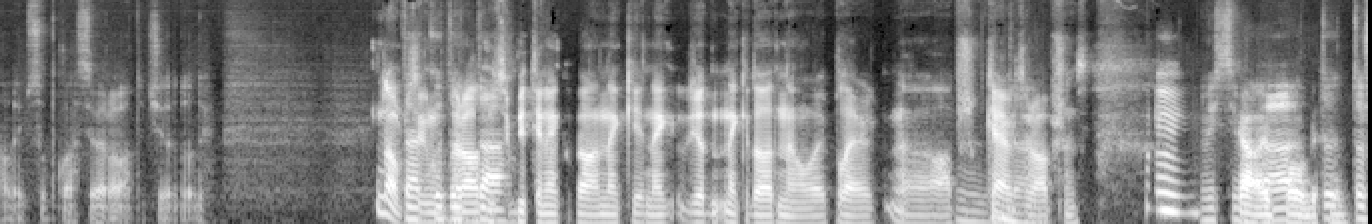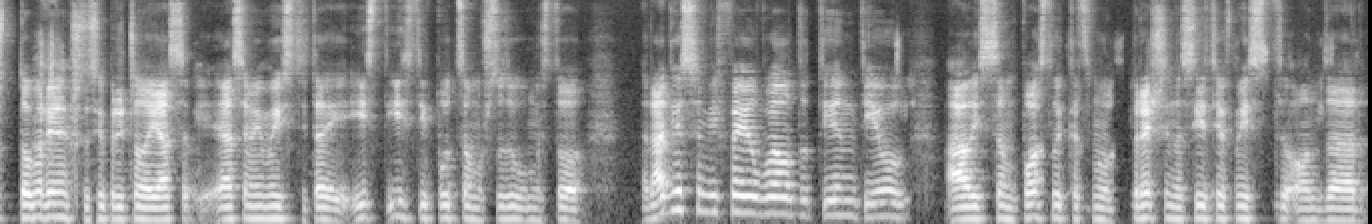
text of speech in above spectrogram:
ali subklase, verovatno će da dodaju. Dobro, Tako sigurno, da, da. će biti neki, da, neki, neki, neke dodatne ovaj, player uh, option, Mm, character da. options. Mm. Mislim, i a, to, to, što, to Marina što si pričala, ja sam, ja sam imao isti, taj, isti, isti put, samo što umesto radio sam i Fail World u TNT-u, ali sam posle kad smo prešli na City of Mist, onda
